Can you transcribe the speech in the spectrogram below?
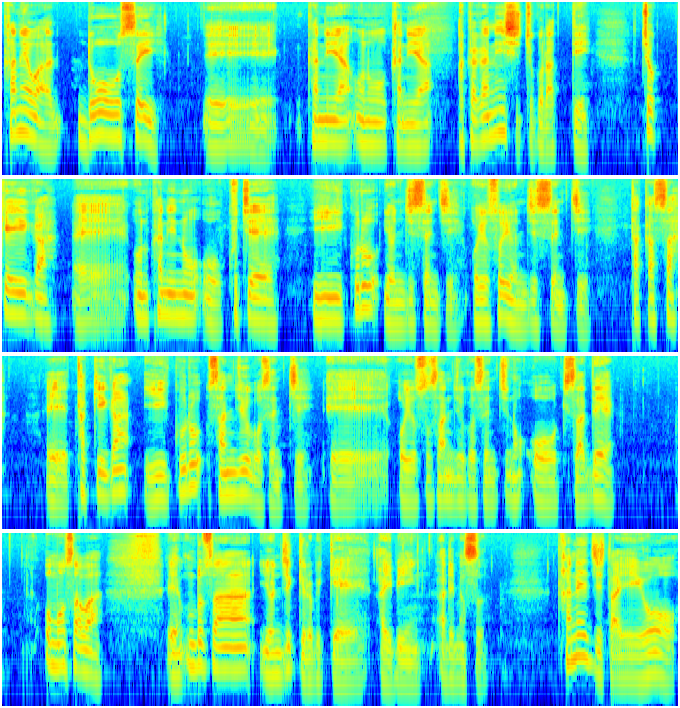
金は同性、えー、金やうの金や赤ガニしちょくらって直径が、えー、うのカニの口へいくる40センチおよそ40センチ高さ、えー、滝がいくる35センチ、えー、およそ35センチの大きさで重さは、えー、重さ40キロ引けアイビンあります鐘自体を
